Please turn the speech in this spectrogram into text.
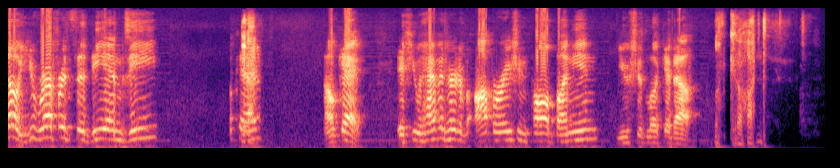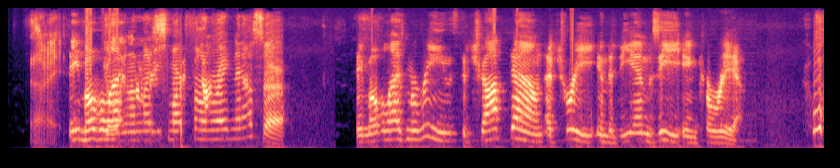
So you referenced the DMZ. Okay. Okay. If you haven't heard of Operation Paul Bunyan, you should look it up. Oh God. All right. They mobilized on my smartphone right now, sir. They mobilized Marines to chop down a tree in the DMZ in Korea. What?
